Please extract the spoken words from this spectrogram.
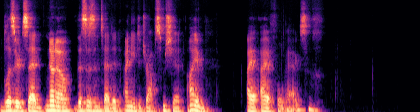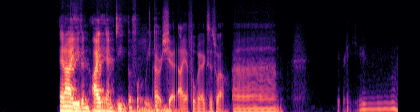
Blizzard said, no, no, this is intended. I need to drop some shit. I am. I, I have full bags. And I even I emptied before we. Oh shit, I have full bags as well. Um, get rid of you.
